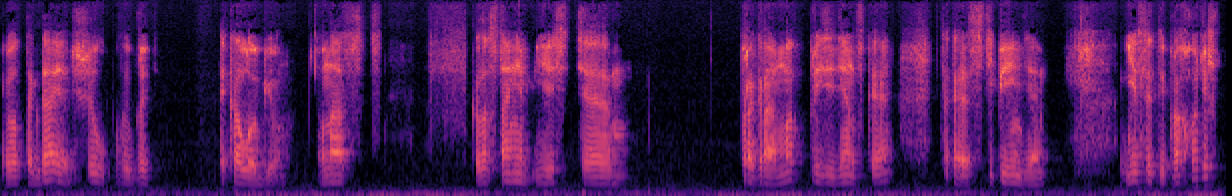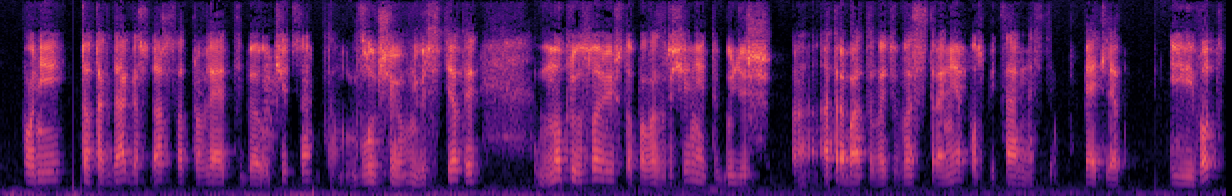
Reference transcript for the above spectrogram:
И вот тогда я решил выбрать экологию. У нас в Казахстане есть э, программа президентская, такая стипендия. Если ты проходишь по ней, то тогда государство отправляет тебя учиться там, в лучшие университеты, но при условии, что по возвращении ты будешь э, отрабатывать в стране по специальности 5 лет. И вот,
